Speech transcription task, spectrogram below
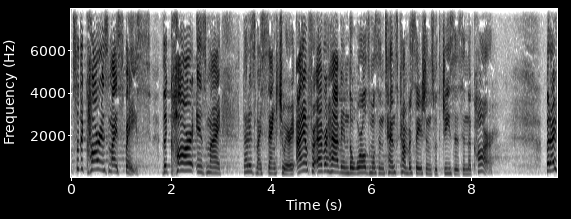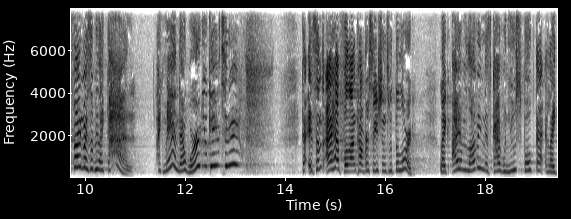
so the car is my space. The car is my that is my sanctuary. I am forever having the world's most intense conversations with Jesus in the car. But I find myself be like, God, like, man, that word you gave today, that it's, I have full on conversations with the Lord. Like, I am loving this, God, when you spoke that, like,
